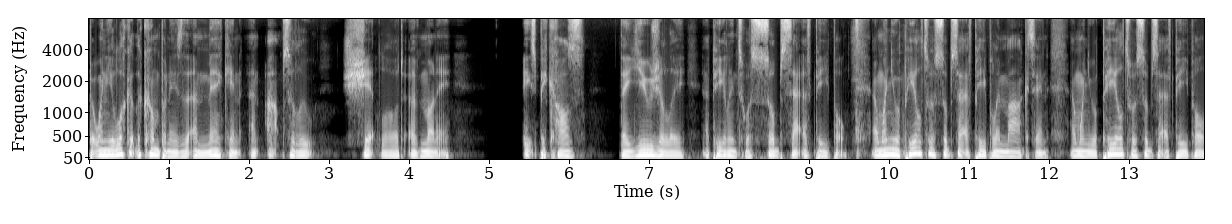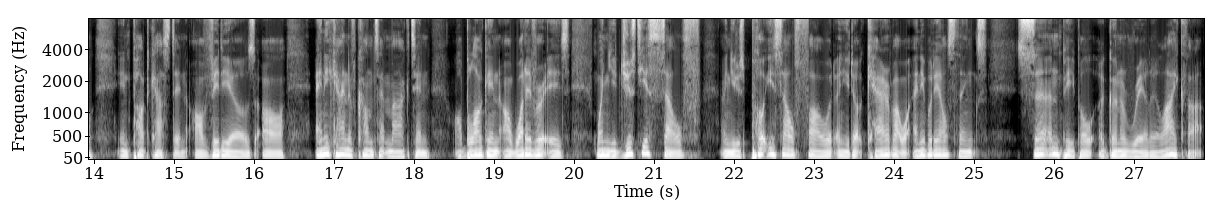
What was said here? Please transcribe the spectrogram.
but when you look at the companies that are making an absolute shitload of money, it's because they're usually appealing to a subset of people. And when you appeal to a subset of people in marketing, and when you appeal to a subset of people in podcasting or videos or any kind of content marketing or blogging or whatever it is, when you're just yourself and you just put yourself forward and you don't care about what anybody else thinks, certain people are going to really like that.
